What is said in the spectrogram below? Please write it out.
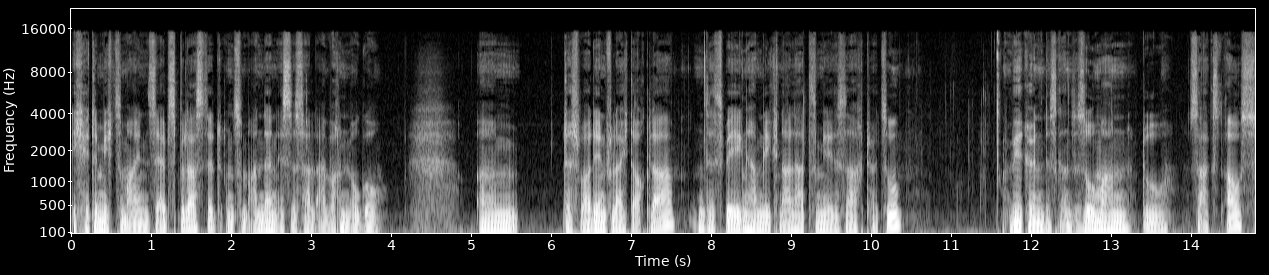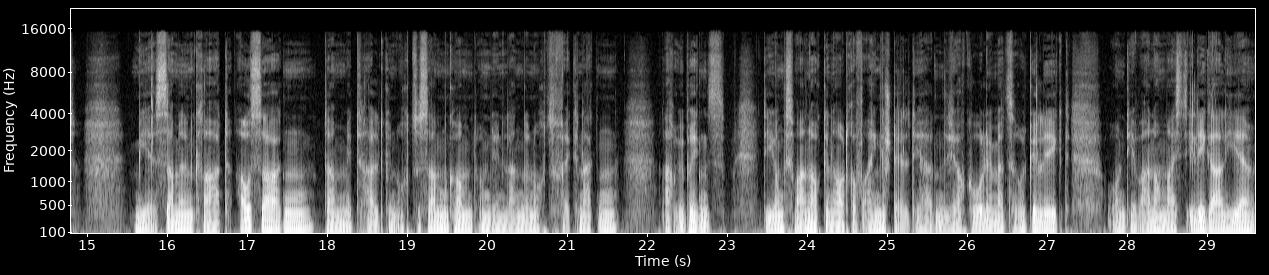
ich hätte mich zum einen selbst belastet und zum anderen ist es halt einfach ein No-Go. Ähm, das war denen vielleicht auch klar. Und deswegen haben die knallhart zu mir gesagt, hör zu, wir können das Ganze so machen, du sagst aus, wir sammeln gerade Aussagen, damit halt genug zusammenkommt, um den lang genug zu verknacken. Ach übrigens, die Jungs waren auch genau darauf eingestellt. Die hatten sich auch Kohle immer zurückgelegt und die waren auch meist illegal hier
